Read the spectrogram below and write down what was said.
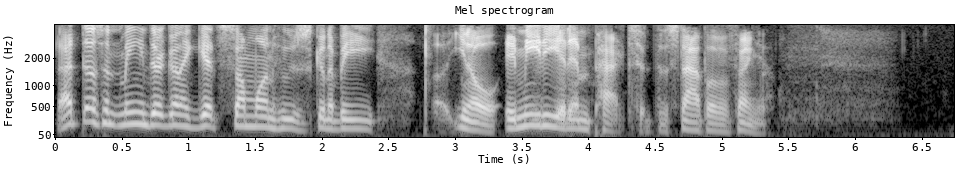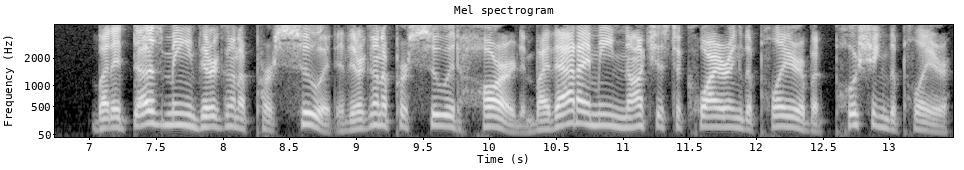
That doesn't mean they're going to get someone who's going to be, uh, you know, immediate impacts at the snap of a finger. But it does mean they're going to pursue it, and they're going to pursue it hard. And by that I mean not just acquiring the player, but pushing the player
